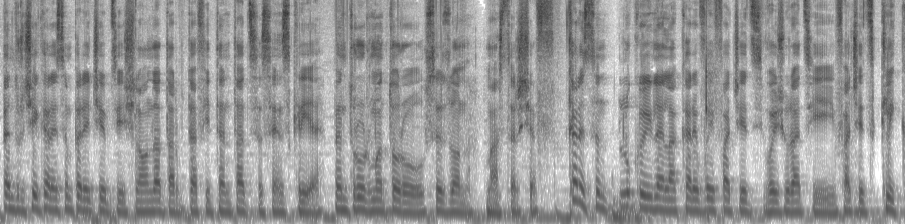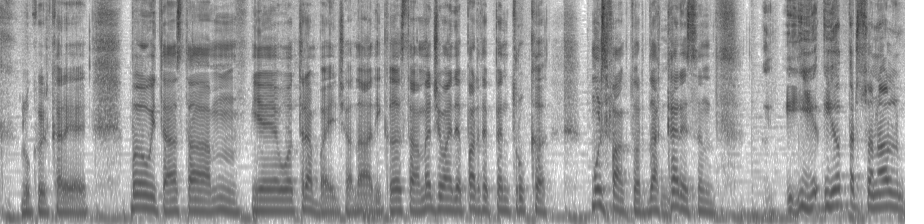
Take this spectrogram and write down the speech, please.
pentru cei care sunt pe recepție și la un dat ar putea fi tentați să se înscrie pentru următorul sezon Masterchef, care sunt lucrurile la care voi faceți, voi jurații, faceți click, lucruri care, bă, uite, asta m, e o treabă aici, da? Adică ăsta merge mai departe pentru că. Mulți factori, dar care sunt? eu, eu personal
